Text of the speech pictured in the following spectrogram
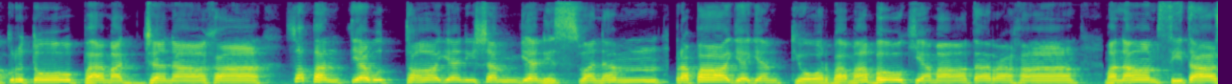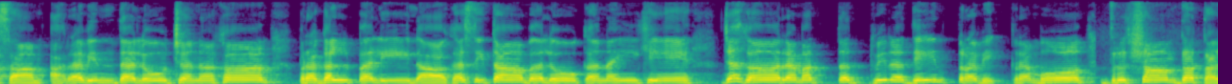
अकृतोपमज्जनाः स्वपन्त्य उत्थाय निशम्य निःस्वनं प्रपाययन्त्योर्भमभोह्यमातरः तासाम् अरविन्दलोचनः प्रगल्पलीलाहसितावलोकनैः जगारमत्तद्विरधेन्द्रविक्रमो दृशां दतः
